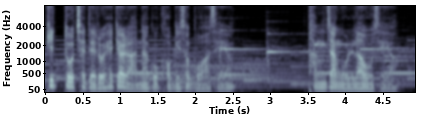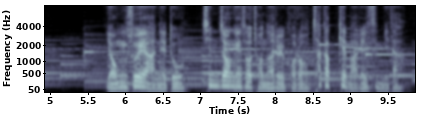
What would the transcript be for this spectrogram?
빚도 제대로 해결 안 하고 거기서 뭐 하세요? 당장 올라오세요. 영수의 아내도 친정에서 전화를 걸어 차갑게 말했습니다.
